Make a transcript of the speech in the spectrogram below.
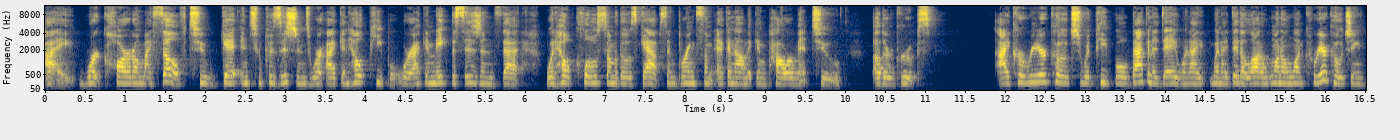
I work hard on myself to get into positions where I can help people, where I can make decisions that would help close some of those gaps and bring some economic empowerment to other groups. I career coached with people back in the day when I when I did a lot of one-on-one career coaching.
